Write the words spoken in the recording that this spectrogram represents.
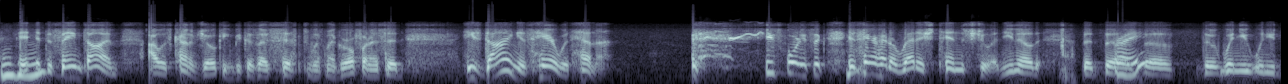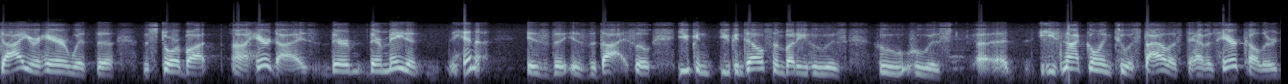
Mm-hmm. At the same time, I was kind of joking because I said with my girlfriend, I said, "He's dyeing his hair with henna." He's 46. His hair had a reddish tinge to it. You know, the the the, right. the, the when you when you dye your hair with the the store bought uh, hair dyes, they're they're made of henna is the is the dye. So you can you can tell somebody who is who who is uh, he's not going to a stylist to have his hair colored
